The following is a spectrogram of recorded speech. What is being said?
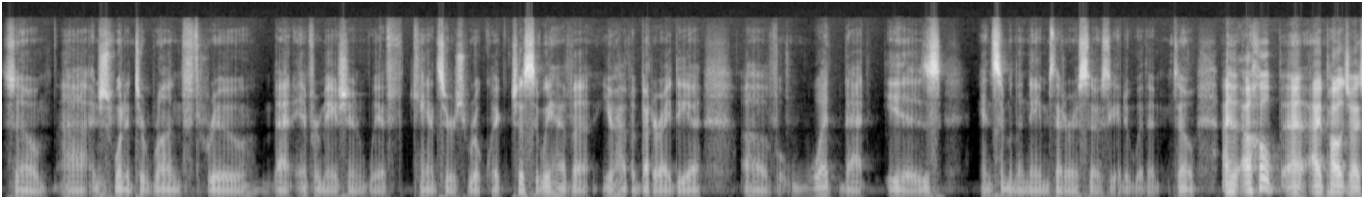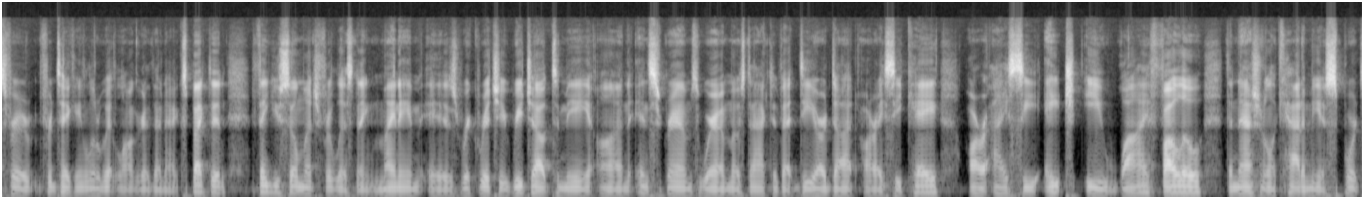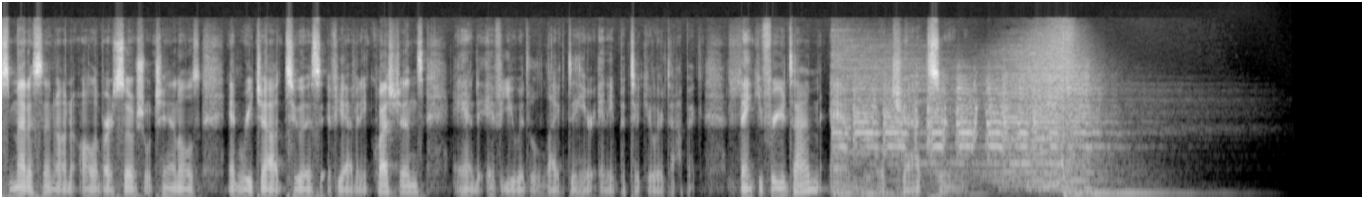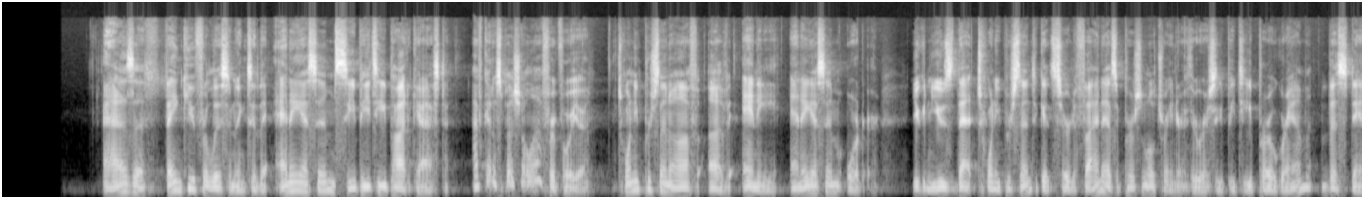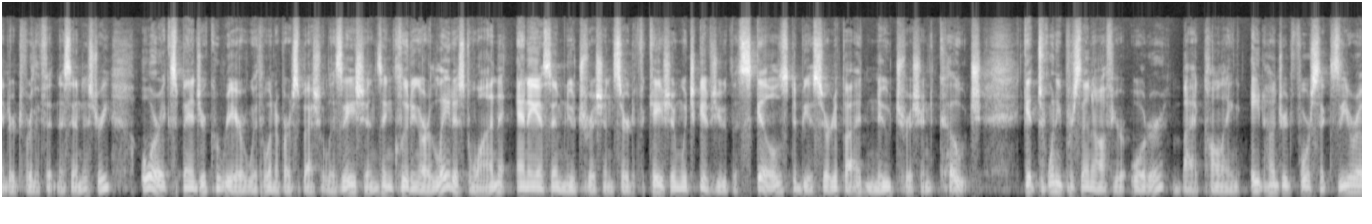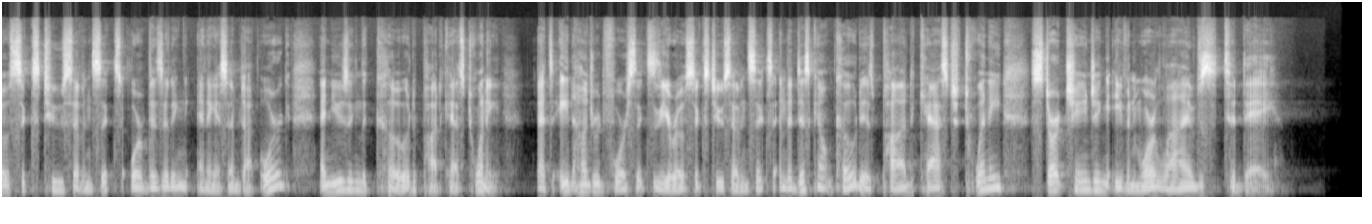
So uh, I just wanted to run through that information with cancers real quick, just so we have a you have a better idea of what that is and some of the names that are associated with it. So I, I hope uh, I apologize for for taking a little bit longer than I expected. Thank you so much for listening. My name is Rick Richey. Reach out to me on Instagrams where I'm most active at dr.rick r i c h e y. Follow the National Academy of Sports Medicine on all of our social channels and reach out to us if you have any questions and if you would like to hear any particular topic. Thank you for your time and we'll chat soon. As a thank you for listening to the NASM CPT podcast, I've got a special offer for you 20% off of any NASM order. You can use that 20% to get certified as a personal trainer through our CPT program, the standard for the fitness industry, or expand your career with one of our specializations, including our latest one, NASM Nutrition Certification, which gives you the skills to be a certified nutrition coach. Get 20% off your order by calling 800 460 6276 or visiting nasm.org and using the code podcast20. That's 800 460 6276, and the discount code is podcast20. Start changing even more lives today.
